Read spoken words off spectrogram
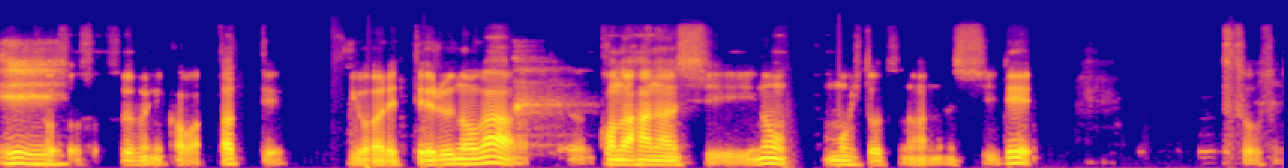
ええそうそうそう、そういうふうに変わったって言われてるのが、この話のもう一つの話で、そうそう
